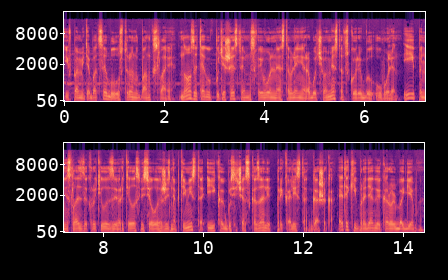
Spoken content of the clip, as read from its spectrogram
и в память об отце был устроен в банк Славия. Но за тягу к путешествиям и своевольное оставление рабочего места вскоре был уволен. И понеслась, закрутилась, завертелась веселая жизнь оптимиста и, как бы сейчас сказали, приколиста Гашика. Этакий бродяга и король богемы.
